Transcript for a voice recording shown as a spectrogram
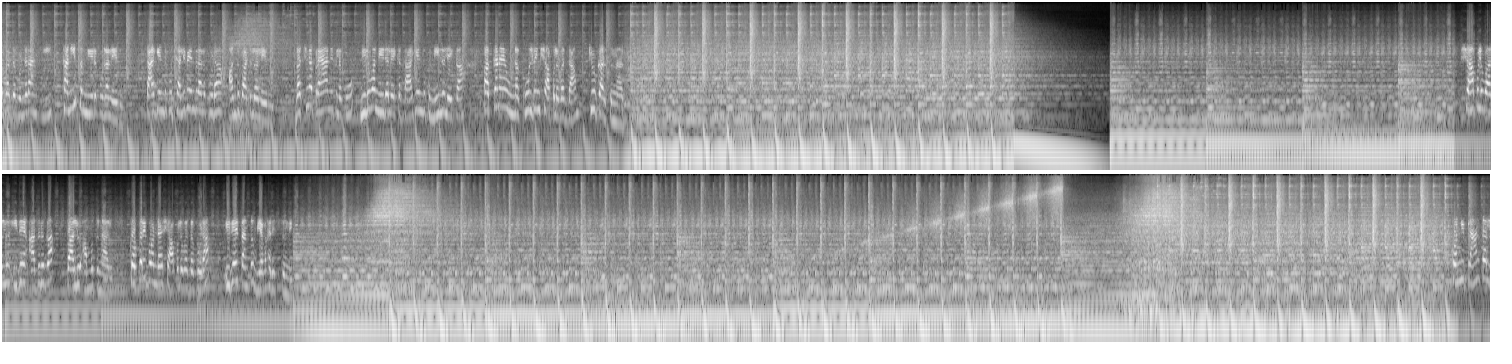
వద్ద ఉండడానికి కనీసం నీడ కూడా లేదు. తాగేందుకు చలివేంద్రాలు కూడా అందుబాటులో లేవు. వచ్చిన ప్రయాణికులకు నిలువ నీడ లేక తాగేందుకు నీళ్ళు లేక పక్కనే ఉన్న కూల్ డ్రింక్ షాపుల వద్ద క్యూ కడుతున్నారు. షాపుల వాళ్ళు ఇదే అదునుగా వాళ్ళు అమ్ముతున్నారు. కొబ్బరి బొండ షాపుల వద్ద కూడా ఇదే తంతు వ్యవహరిస్తుంది.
